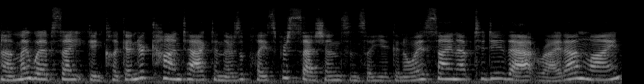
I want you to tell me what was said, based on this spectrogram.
on my website, you can click under contact and there's a place for sessions and so you can always sign up to do that right online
